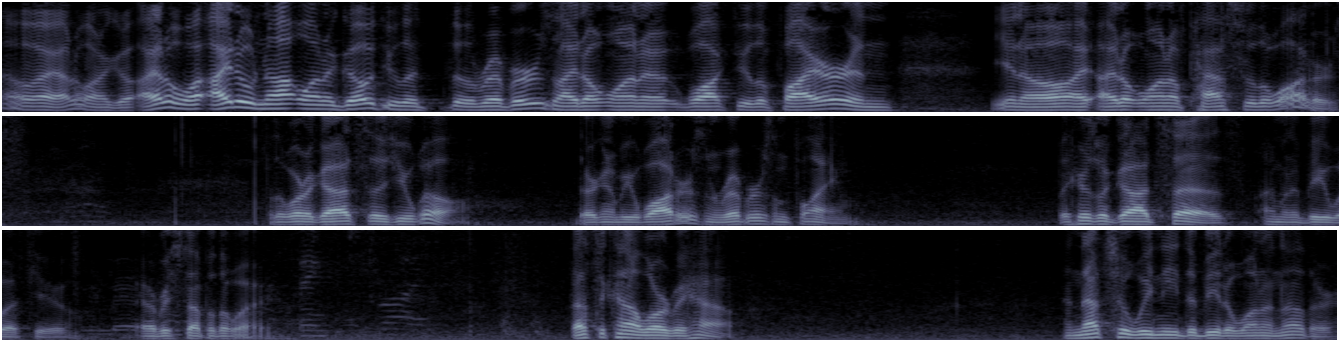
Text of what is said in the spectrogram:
Oh, I don't want to go. I don't. Want, I do not want to go through the, the rivers. I don't want to walk through the fire, and you know, I, I don't want to pass through the waters. But the Word of God says you will. There are going to be waters and rivers and flame. But here's what God says: I'm going to be with you every step of the way. That's the kind of Lord we have, and that's who we need to be to one another.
